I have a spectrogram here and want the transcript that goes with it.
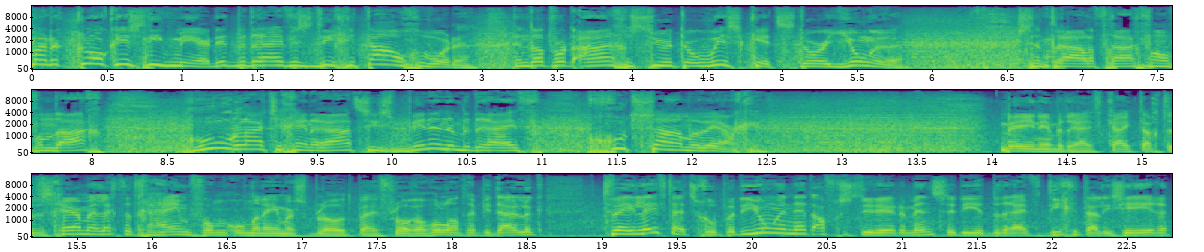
Maar de klok is niet meer. Dit bedrijf is digitaal geworden. En dat wordt aangestuurd door WizKids, door jongeren. Centrale vraag van vandaag. Hoe laat je generaties binnen een bedrijf goed samenwerken? BNN Bedrijf kijkt achter de schermen en legt het geheim van ondernemers bloot. Bij Flora Holland heb je duidelijk twee leeftijdsgroepen. De jonge, net afgestudeerde mensen die het bedrijf digitaliseren...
